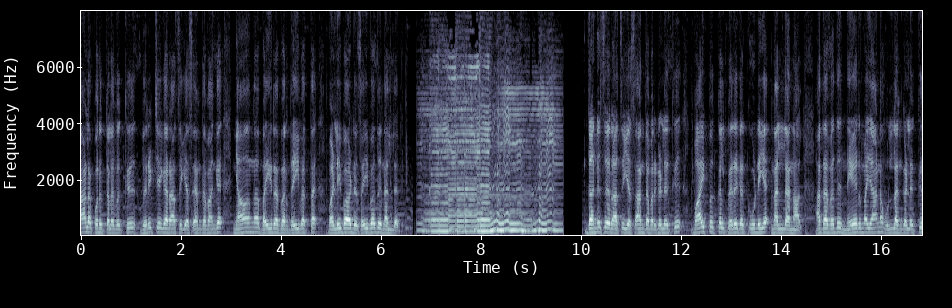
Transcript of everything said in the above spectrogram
நாளை பொறுத்தளவுக்கு விருட்சிக ராசியை சேர்ந்தவங்க ஞான பைரவர் தெய்வத்தை வழிபாடு செய்வது நல்லது. Mm-hmm. தனுசு ராசியை சார்ந்தவர்களுக்கு வாய்ப்புகள் பெருகக்கூடிய நல்ல நாள். அதாவது நேர்மையான உள்ளங்களுக்கு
